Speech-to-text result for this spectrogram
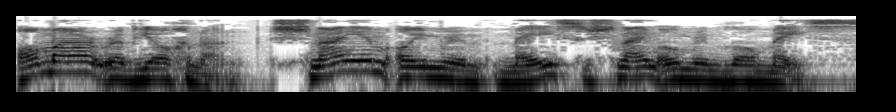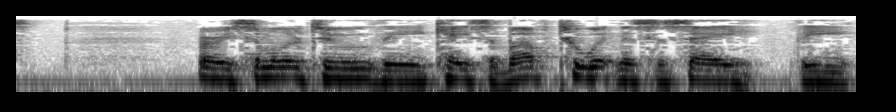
Omar Rabbi Yochanan, Shnayim Oimrim Mace, Shnayim Oimrim Lo Mace. Very similar to the case above. Two witnesses say the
